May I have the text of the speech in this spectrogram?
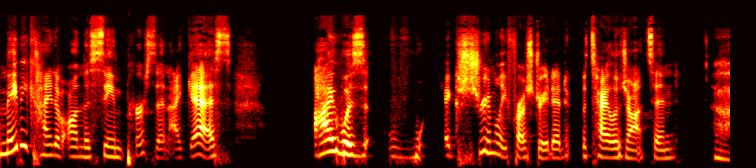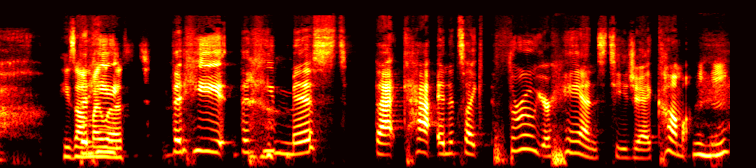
maybe kind of on the same person, I guess. I was w- extremely frustrated with Tyler Johnson He's on That my he- list. that he that he missed that cat, and it's like through your hands, TJ. Come on, Mhm.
